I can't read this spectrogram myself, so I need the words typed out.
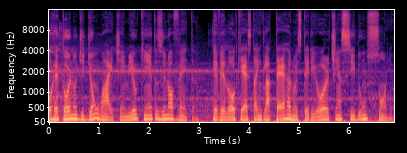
O retorno de John White em 1590 revelou que esta Inglaterra no exterior tinha sido um sonho.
